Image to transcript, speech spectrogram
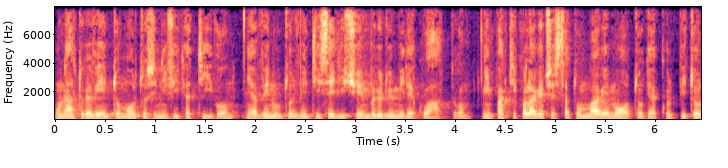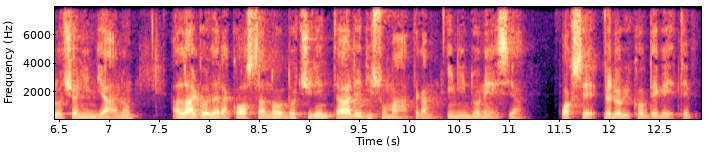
Un altro evento molto significativo è avvenuto il 26 dicembre 2004, in particolare c'è stato un maremoto che ha colpito l'Oceano Indiano a largo della costa nord-occidentale di Sumatra, in Indonesia, forse ve lo ricorderete.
